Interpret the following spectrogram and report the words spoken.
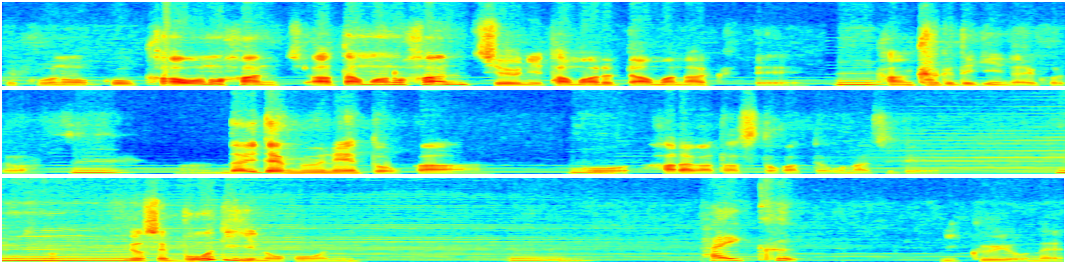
でこのこう顔の範疇頭の範疇にたまるってあんまなくてーうん。感覚的にだよこれは。うん。だいたい胸とかうん。こう腹が立つとかって同じで、うん。要するにボディの方にうん。体育。行くよね。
